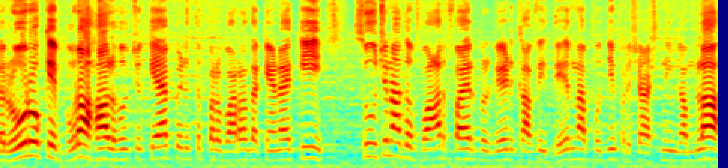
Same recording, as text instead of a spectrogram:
ਰੋ ਰੋ ਕੇ ਬੁਰਾ ਹਾਲ ਹੋ ਚੁੱਕਿਆ ਹੈ। ਪੀੜਤ ਪਰਿਵਾਰਾਂ ਦਾ ਕਹਿਣਾ ਹੈ ਕਿ ਸੂਚਨਾ ਤੋਂ ਬਾਅਦ ਫਾਇਰ ਬ੍ਰਿਗੇਡ ਕਾਫੀ ਦੇਰ ਨਾਲ ਪੁੱਜੀ। ਪ੍ਰਸ਼ਾਸਨਿਕ ਅਮਲਾ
